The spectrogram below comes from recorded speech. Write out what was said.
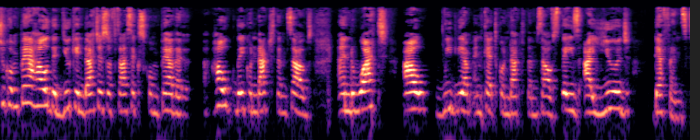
to compare how the duke and duchess of sussex compare the how they conduct themselves and what how william and kate conduct themselves there is a huge difference.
